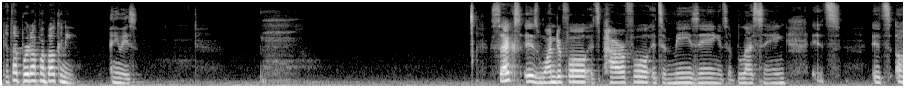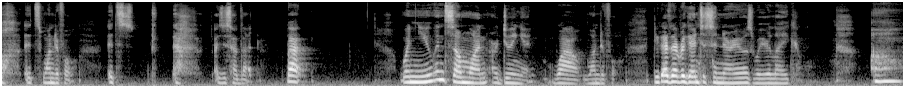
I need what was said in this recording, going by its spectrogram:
Get that bird off my balcony. Anyways. Sex is wonderful, it's powerful, it's amazing, it's a blessing. It's it's oh, it's wonderful. It's I just had that. But when you and someone are doing it, wow, wonderful. Do you guys ever get into scenarios where you're like, "Oh,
